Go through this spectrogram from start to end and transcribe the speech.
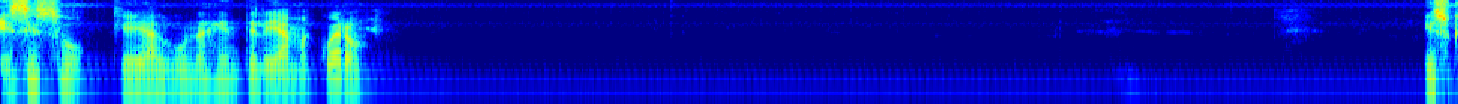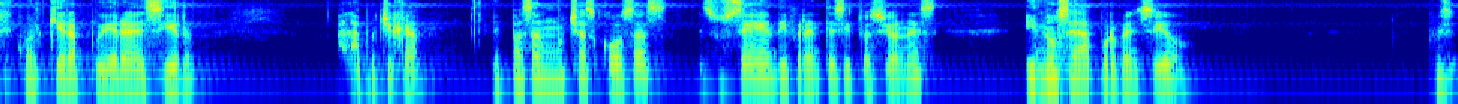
Es eso que alguna gente le llama cuero. eso que cualquiera pudiera decir, a la puchica, le pasan muchas cosas, le suceden diferentes situaciones y no se da por vencido. Pues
